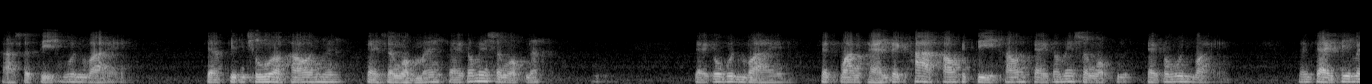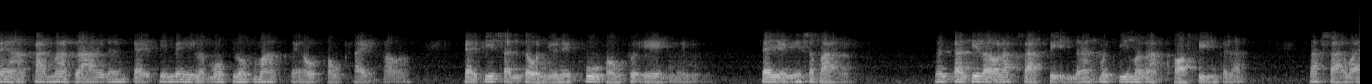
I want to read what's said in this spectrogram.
ขาดสติวุ่นวาย จะปินชู้กับเขาใช่ไหมใจสงบไหมใจก็ไม่สงบนะใจก็วุ่นวายจะวางแผนไปฆ่าเขาไปตีเขาใจก็ไม่สงบใจก็วุ่นวายนั่นใจที่ไม่อาฆาตมาตร้ายนั่นใจที่ไม่ละโมบโลภมากไปเอาของใครเขาใจที่สันโดษอยู่ในคู่ของตัวเองอะไรอย่างนี้ ใจอย่างนี้สบายนั้นการที่เรารักษาศีลนะ เมื่อกี้มาขอศีลไปแล้วรักษาไว้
